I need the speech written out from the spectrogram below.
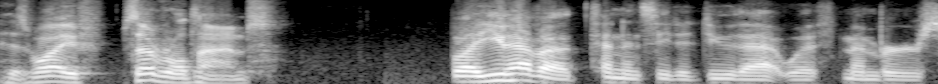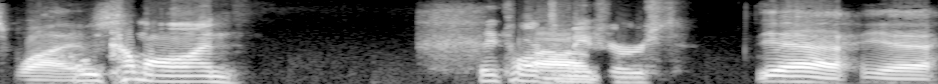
his wife several times. Well, you have a tendency to do that with members' Oh, wives. come on. They talked to me Um, first. Yeah, yeah.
